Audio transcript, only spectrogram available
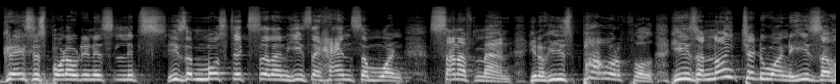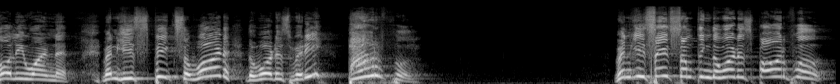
Grace is poured out in his lips. He's the most excellent. He's the handsome one, Son of Man. You know, he is powerful. He is anointed one. He is the holy one. When he speaks a word, the word is very powerful. When he says something, the word is powerful.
